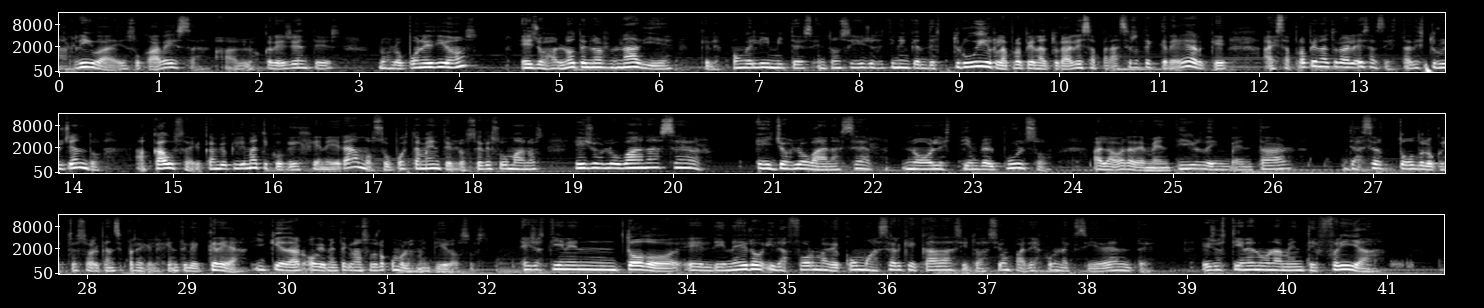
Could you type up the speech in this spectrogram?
arriba en su cabeza, a los creyentes nos lo pone Dios, ellos al no tener nadie que les ponga límites, entonces ellos se tienen que destruir la propia naturaleza para hacerte creer que a esa propia naturaleza se está destruyendo a causa del cambio climático que generamos supuestamente los seres humanos, ellos lo van a hacer. Ellos lo van a hacer. No les tiembla el pulso a la hora de mentir, de inventar, de hacer todo lo que esté a su alcance para que la gente le crea y quedar obviamente que nosotros como los mentirosos. Ellos tienen todo, el dinero y la forma de cómo hacer que cada situación parezca un accidente. Ellos tienen una mente fría,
